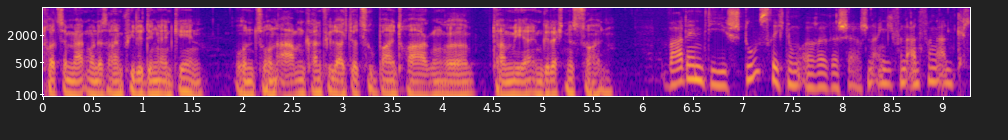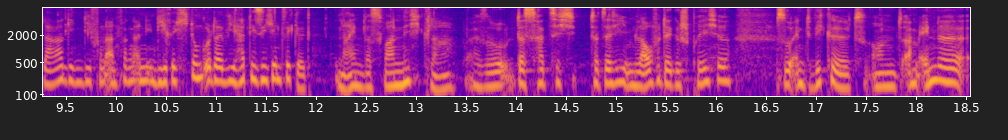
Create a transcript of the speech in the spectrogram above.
Trotzdem merkt man, dass einem viele Dinge entgehen. Und so ein Abend kann vielleicht dazu beitragen, äh, da mehr im Gedächtnis zu halten. War denn die Stoßrichtung eurer Recherchen eigentlich von Anfang an klar? Ging die von Anfang an in die Richtung oder wie hat die sich entwickelt? Nein, das war nicht klar. Also das hat sich tatsächlich im Laufe der Gespräche so entwickelt. Und am Ende, äh,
